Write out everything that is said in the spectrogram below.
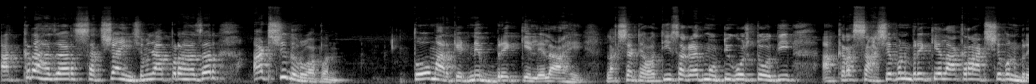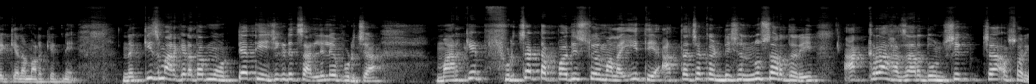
अकरा हजार सातशे ऐंशी म्हणजे अकरा हजार आठशे धरू आपण. तो मार्केटने ब्रेक केलेला आहे. लक्षात ठेवा ती सगळ्यात मोठी गोष्ट होती अकरा सहाशे पण ब्रेक केला अकरा आठशे पण ब्रेक केला मार्केटने. नक्कीच मार्केट आता मोठ्या तेजीकडे चाललेलं आहे पुढच्या. मार्केट पुढचा टप्पा दिसतोय मला इथे आत्ताच्या कंडिशननुसार तरी अकरा हजार दोनशेच्या सॉरी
